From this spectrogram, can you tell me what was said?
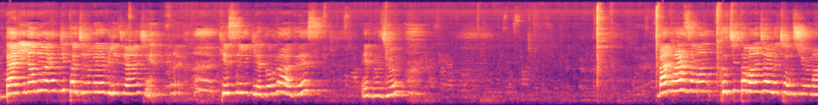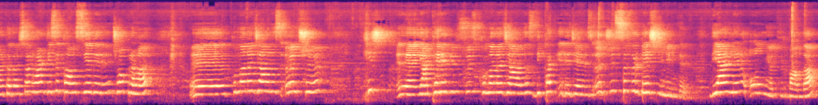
ben inanıyorum ki tacını verebileceğin şey. Kesinlikle doğru adres. Ebru'cuğum. Ben her zaman kılçık tabancayla çalışıyorum arkadaşlar. Herkese tavsiye ederim. Çok rahat. Ee, kullanacağınız ölçü hiç e, yani tereddütsüz kullanacağınız, dikkat edeceğiniz ölçü 0,5 milimdir. Diğerleri olmuyor türbanda.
